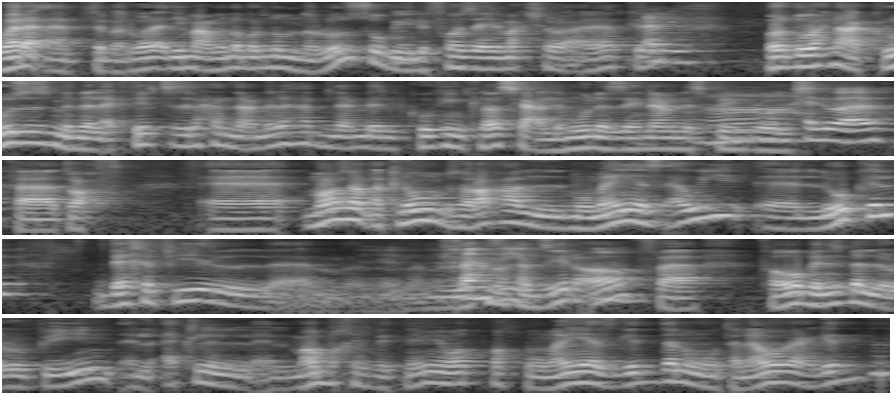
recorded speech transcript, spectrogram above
ورقة بتبقى الورقة دي معمولة برضو من الرز وبيلفوها زي المحشي ورق عنب كده. أيوة. برضو وإحنا على ال cruises من ال activities اللي إحنا بنعملها بنعمل cooking class يعلمونا إزاي نعمل spring آه rolls حلو قوي فتحفة. آه معظم أكلهم بصراحة المميز قوي آه ال local داخل فيه ال- اللحم الخنزير. آه فهو بالنسبة للأوروبيين الأكل المطبخ الفيتنامي مطبخ مميز جدا ومتنوع جدا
